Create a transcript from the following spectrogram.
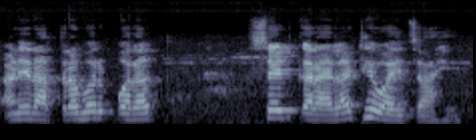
आणि रात्रभर परत सेट करायला ठेवायचं आहे.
